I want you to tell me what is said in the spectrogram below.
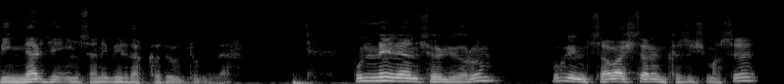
binlerce insanı bir dakikada öldürdüler. Bunu neden söylüyorum? Bugün savaşların kızışması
